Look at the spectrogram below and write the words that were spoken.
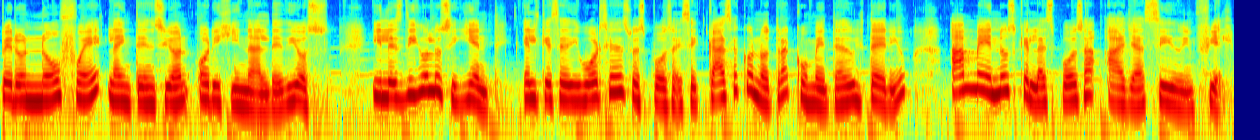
pero no fue la intención original de Dios. Y les digo lo siguiente, el que se divorcia de su esposa y se casa con otra comete adulterio, a menos que la esposa haya sido infiel.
